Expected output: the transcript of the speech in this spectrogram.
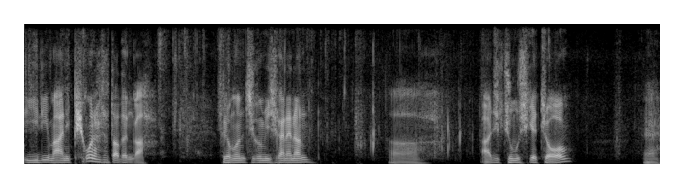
일이 많이 피곤하셨다든가, 그러면 지금 이 시간에는 어, 아직 주무시겠죠? 예.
